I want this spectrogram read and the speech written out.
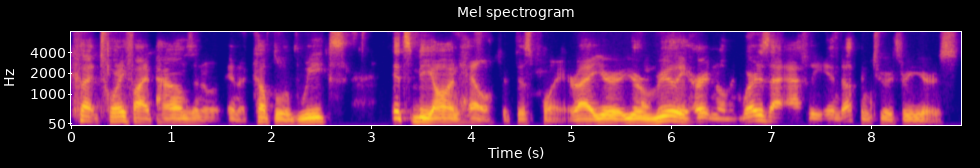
cut 25 pounds in a, in a couple of weeks, it's beyond health at this point, right? You're you're really hurting them. And where does that athlete end up in two or three years?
